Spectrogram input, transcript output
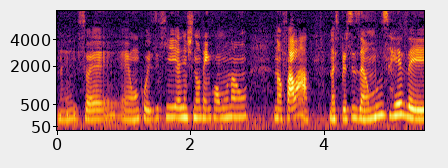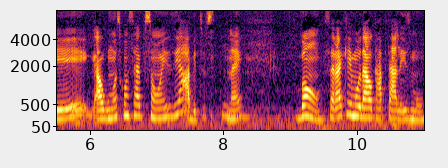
Né? Isso é, é uma coisa que a gente não tem como não, não falar. Nós precisamos rever algumas concepções e hábitos, uhum. né? Bom, será que mudar o capitalismo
